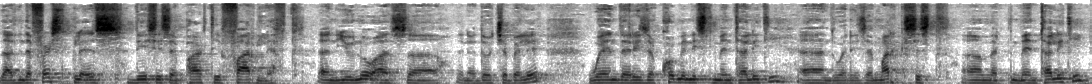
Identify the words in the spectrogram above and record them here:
That in the first place, this is a party far left, and you know, as uh, in a Deutsche Welle, when there is a communist mentality and when there is a Marxist um, mentality,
